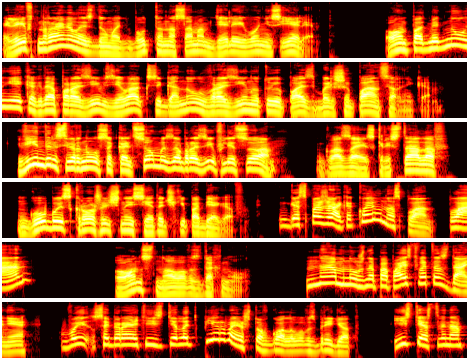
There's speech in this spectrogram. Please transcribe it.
Лифт нравилось думать, будто на самом деле его не съели. Он подмигнул ей, когда, поразив зевак, сиганул в разинутую пасть большепанцирника. Виндель свернулся кольцом, изобразив лицо. Глаза из кристаллов, губы с крошечной сеточки побегов. «Госпожа, какой у нас план? План?» Он снова вздохнул. «Нам нужно попасть в это здание. Вы собираетесь сделать первое, что в голову взбредет?» «Естественно.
